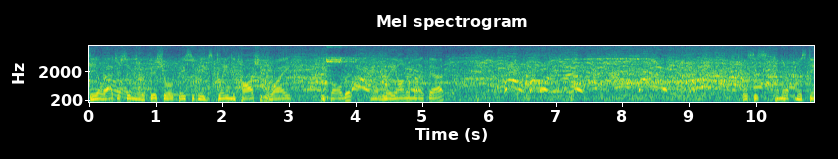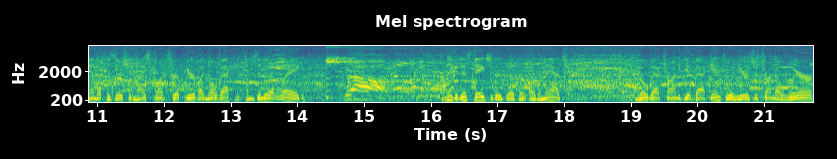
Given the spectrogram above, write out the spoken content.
Dale Atchison, their official, basically explained the caution, why he called it, and lay on him like that. This is coming up in a stand-up position. Nice front trip here by Novak. It comes into that leg. I think at this stage of the, of the, of the match, Novak trying to get back into it here is just trying to wear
